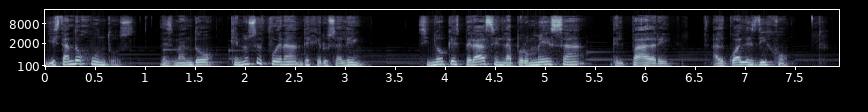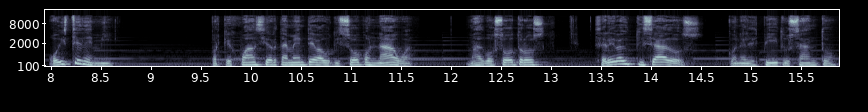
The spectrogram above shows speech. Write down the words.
Y estando juntos, les mandó que no se fueran de Jerusalén, sino que esperasen la promesa del Padre, al cual les dijo, oíste de mí, porque Juan ciertamente bautizó con agua, mas vosotros seréis bautizados con el Espíritu Santo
